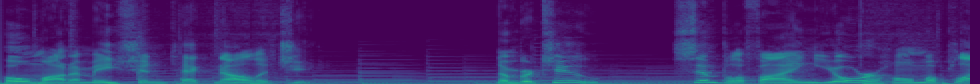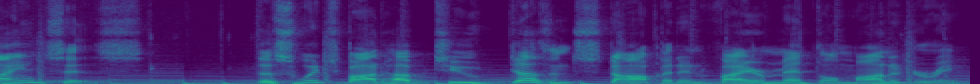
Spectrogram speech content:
home automation technology. Number 2. Simplifying your home appliances. The SwitchBot Hub 2 doesn't stop at environmental monitoring.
